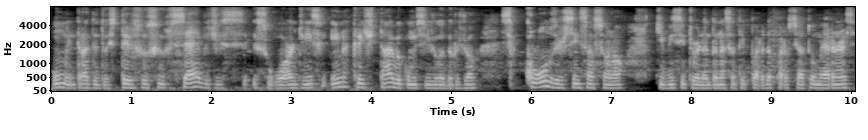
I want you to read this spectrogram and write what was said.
uma entrada de dois terços, o Savage Sword, isso é inacreditável como esse jogador joga, esse closer sensacional que vem se tornando nessa temporada para o Seattle Mariners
